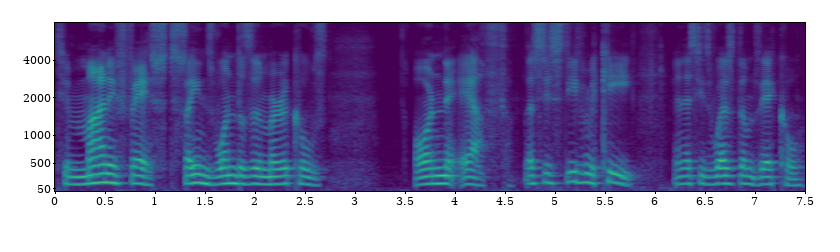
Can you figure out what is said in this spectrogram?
to manifest signs, wonders, and miracles on the earth. This is Stephen McKee, and this is Wisdom's Echo.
